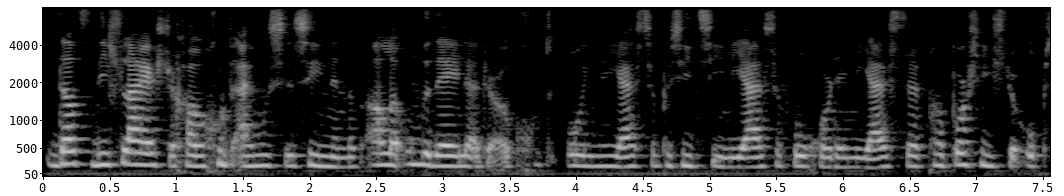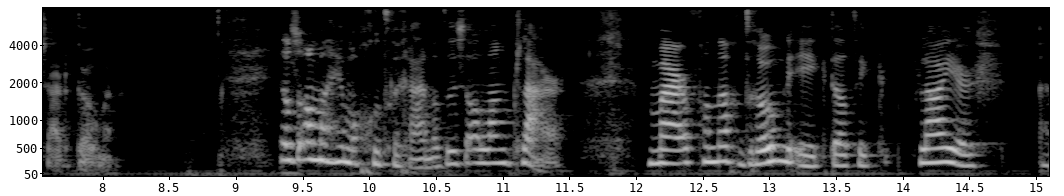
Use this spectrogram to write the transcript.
dat die flyers er gewoon goed uit moesten zien. En dat alle onderdelen er ook goed in de juiste positie, in de juiste volgorde, in de juiste proporties erop zouden komen. Dat is allemaal helemaal goed gegaan. Dat is al lang klaar. Maar vannacht droomde ik dat ik flyers uh,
